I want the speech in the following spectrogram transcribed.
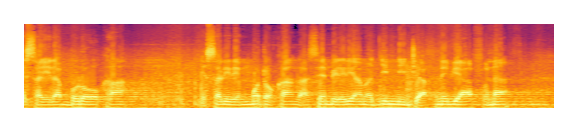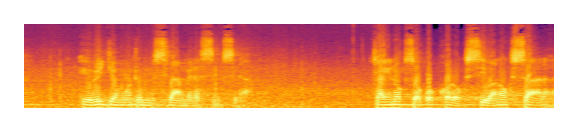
yasalira bulooka yasalira emotoka ngaasembera eri amajini nti afune byafuna. Ebyo bijja omuntu mubusiraamu era si musiraamu. Kyalina okusooka okukola okusiiba n'okusaala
